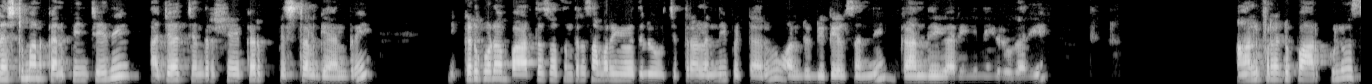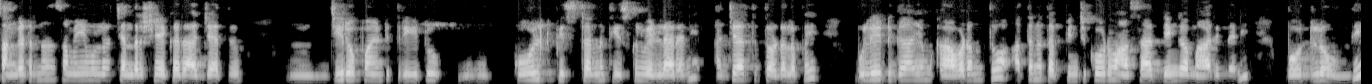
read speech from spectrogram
నెక్స్ట్ మనకు కనిపించేది అజాద్ చంద్రశేఖర్ పిస్టల్ గ్యాలరీ. ఇక్కడ కూడా భారత స్వతంత్ర సమర యోధులు చిత్రాలన్నీ పెట్టారు. వాళ్ళ డీటెయిల్స్ అన్ని. గాంధీ గారి నెహ్రూ గారి. ఆల్ఫ్రెడ్ పార్కులు సంఘటన సమయంలో Chandrashekhar Azad zero point three two Colt పిస్టల్ను తీసుకుని వెళ్ళారని అజాత్ తొడలపై బుల్లెట్ గాయం కావడంతో అతను తప్పించుకోవడం అసాధ్యంగా మారిందని బోర్డులో ఉంది.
